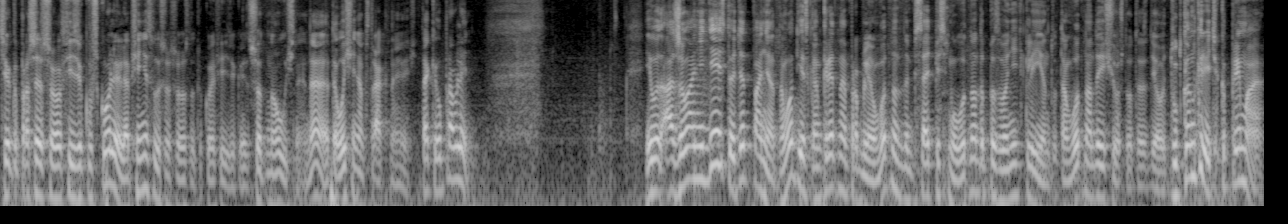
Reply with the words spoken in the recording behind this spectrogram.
человека, прошедшего физику в школе или вообще не слышавшего, что такое физика, это что-то научное, да, это очень абстрактная вещь. Так и управление. И вот, а желание действовать, это понятно. Вот есть конкретная проблема. Вот надо написать письмо, вот надо позвонить клиенту, там вот надо еще что-то сделать. Тут конкретика прямая.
